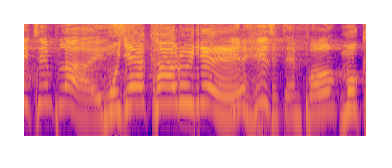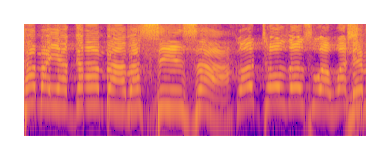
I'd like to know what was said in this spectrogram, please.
it implies in his temple, mukama yagamba abasinza. God told those who are worshiping,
